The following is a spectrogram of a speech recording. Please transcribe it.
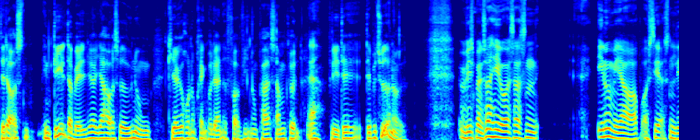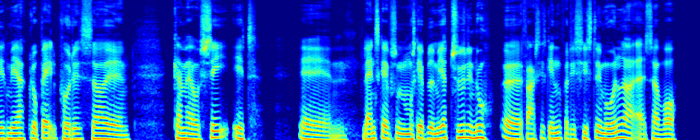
det er der også en del, der vælger. Jeg har også været ude i nogle kirker rundt omkring på landet for at vi nogle par af samme køn, ja. fordi det, det betyder noget. Hvis man så hæver sig sådan endnu mere op og ser sådan lidt mere globalt på det, så øh, kan man jo se et øh, landskab, som måske er blevet mere tydeligt nu, øh, faktisk inden for de sidste måneder, altså hvor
